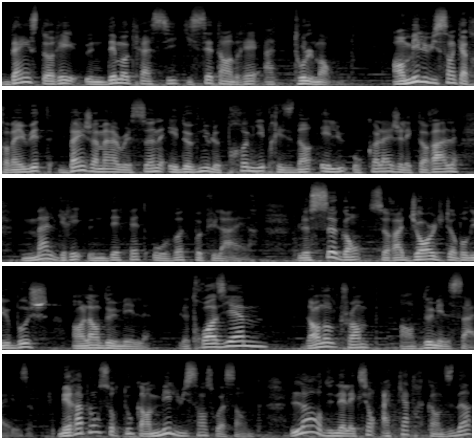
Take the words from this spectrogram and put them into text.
d'instaurer une démocratie qui s'étendrait à tout le monde. En 1888, Benjamin Harrison est devenu le premier président élu au collège électoral malgré une défaite au vote populaire. Le second sera George W. Bush en l'an 2000. Le troisième, Donald Trump en 2016. Mais rappelons surtout qu'en 1860, lors d'une élection à quatre candidats,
